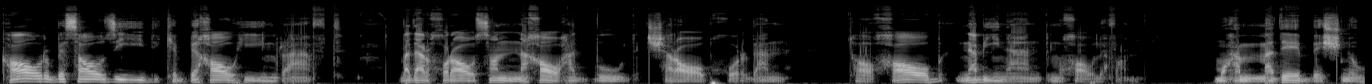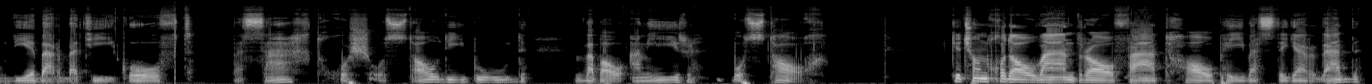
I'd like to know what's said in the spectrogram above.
کار بسازید که بخواهیم رفت و در خراسان نخواهد بود شراب خوردن تا خواب نبینند مخالفان. محمد بشنودی بربتی گفت و سخت خوش استادی بود و با امیر بستاخ که چون خداوند را فتحها پیوسته گردد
